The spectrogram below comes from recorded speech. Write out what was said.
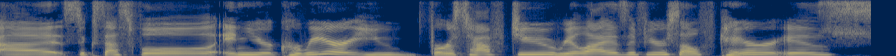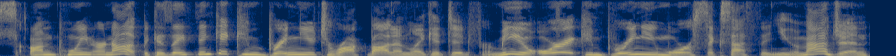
uh, successful in your career, you first have to realize if your self care is on point or not, because I think it can bring you to rock bottom like it did for me, or it can bring you more success than you imagine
